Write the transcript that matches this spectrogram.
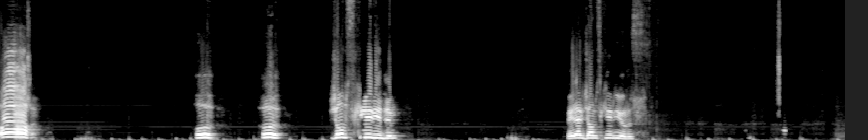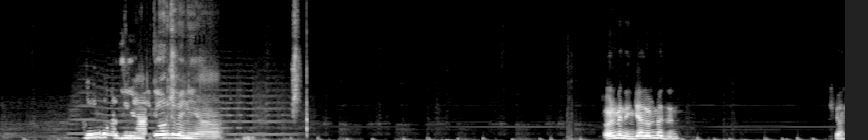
Aa! Oh! Oh! Jumpscare yedim. Beyler jumpscare yiyoruz. Niye gördün ya? Gördü beni ya. Ölmedin gel ölmedin. Gel.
